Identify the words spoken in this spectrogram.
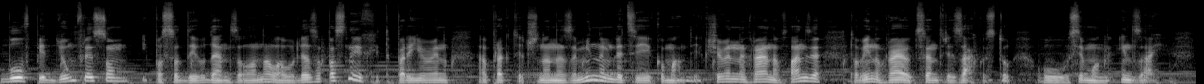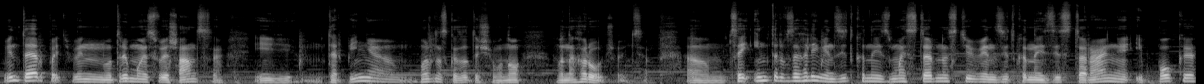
був під Дюмфрісом і посадив Дензела на лаву для запасних. І тепер він е, практично незамінним для цієї команди. Якщо він не грає на фланзі, то він грає у центрі захисту у Сімоне Інзагі. Він терпить, він отримує свої шанси, і терпіння можна сказати, що воно винагороджується. Ем, Цей інтер взагалі він зітканий з майстерністю, він зітканий зі старання, і поки, е,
